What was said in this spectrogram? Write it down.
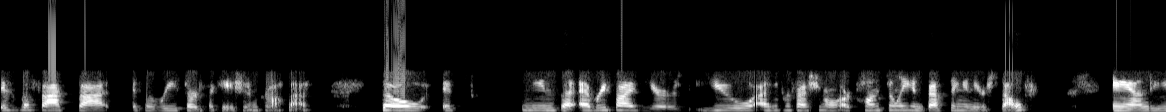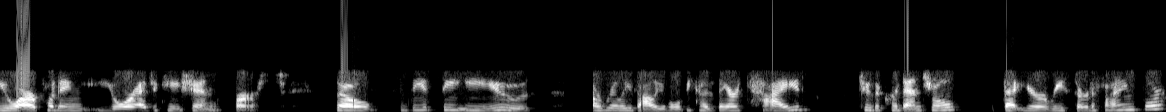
is the fact that it's a recertification process. So it means that every five years, you as a professional are constantly investing in yourself and you are putting your education first. So these CEUs are really valuable because they are tied to the credential that you're recertifying for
